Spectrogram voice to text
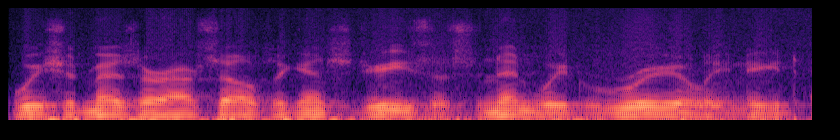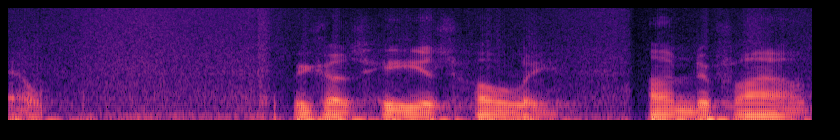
We should measure ourselves against Jesus, and then we'd really need help. Because he is holy, undefiled,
